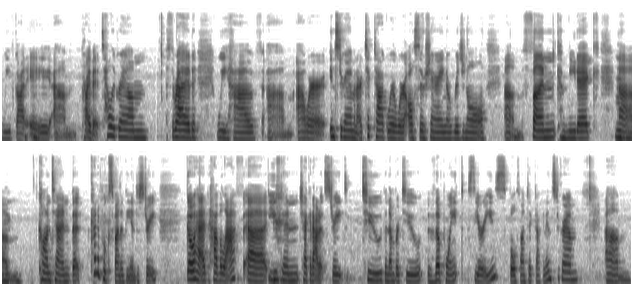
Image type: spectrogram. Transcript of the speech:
We've got a Mm-hmm. um, private Telegram thread. We have um, our Instagram and our TikTok where we're also sharing original, um, fun, comedic Mhm. um, content that kind of pokes fun at the industry. Go ahead, have a laugh. Uh, you can check it out at straight to the number two, The Point series, both on TikTok and Instagram. Um,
